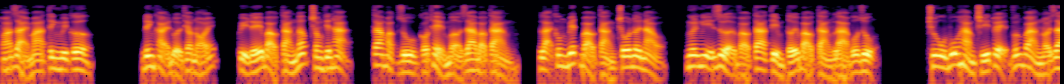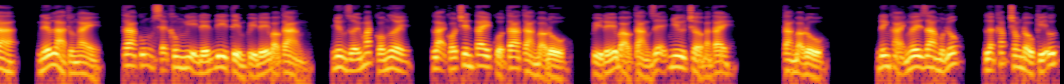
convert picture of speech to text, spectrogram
hóa giải ma tinh nguy cơ. Đinh khải đuổi theo nói, quỷ đế bảo tàng nấp trong thiên hạ, ta mặc dù có thể mở ra bảo tàng, lại không biết bảo tàng chỗ nơi nào, ngươi nghĩ dựa vào ta tìm tới bảo tàng là vô dụng. Chu vũ hàm trí tuệ vững vàng nói ra, nếu là thường ngày, ta cũng sẽ không nghĩ đến đi tìm quỷ đế bảo tàng, nhưng dưới mắt có ngươi, lại có trên tay của ta tàng bảo đồ, quỷ đế bảo tàng dễ như trở bàn tay. Tàng bảo đồ. Đinh khải ngây ra một lúc, lật khắp trong đầu ký ức,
